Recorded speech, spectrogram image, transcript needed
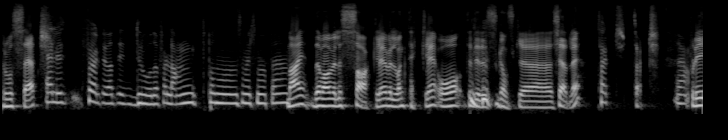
provosert. Eller følte du at de dro det for langt på noen som helst måte? Nei, det var veldig saklig, veldig langtekkelig og til tider ganske kjedelig. Tørt. Tørt. Ja. Fordi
